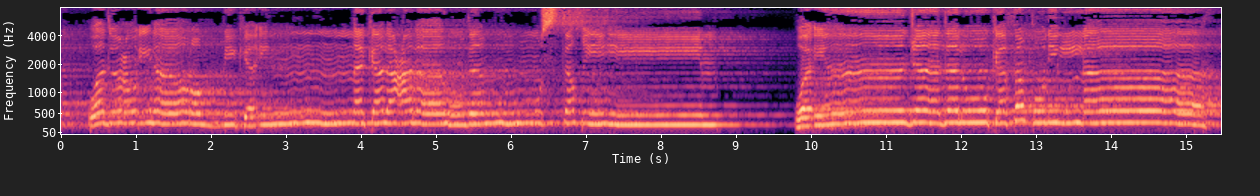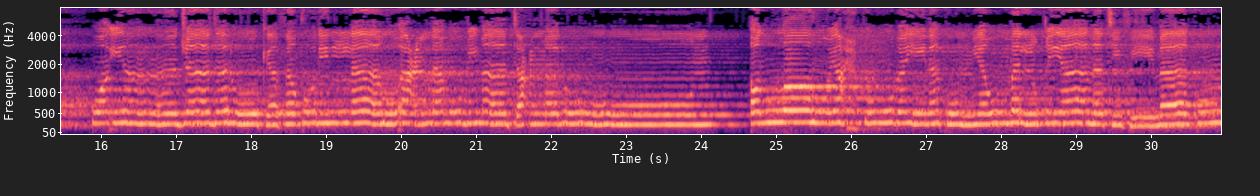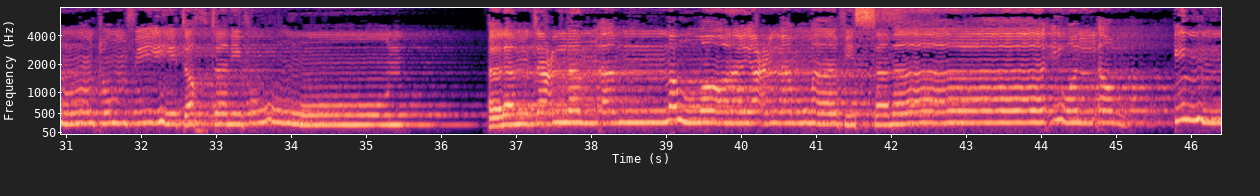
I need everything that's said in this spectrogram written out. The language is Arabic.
وادع إلى ربك إنك لعلى هدى مستقيم. وإن جادلوك فقل الله وإن جادلوك فقل الله أعلم بما تعملون. الله يحكم بينكم يوم القيامة فيما كنتم فيه تختلفون ألم تعلم أن الله يعلم ما في السماء والأرض إن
